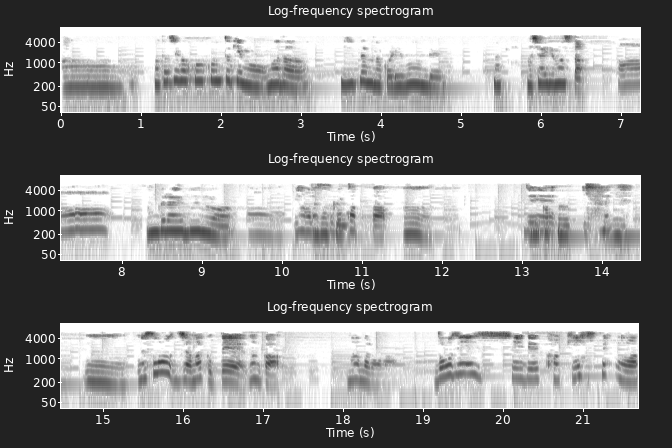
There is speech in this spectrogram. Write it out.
ああ、私が高校の時もまだ、美術部の子リボンで、なんか、はしゃいでました。あー。そんぐらいブームは、うん。いや、あれすごかった。うん。で、良かっ。うん。でそうじゃなくて、なんか、なんだろうな。同人誌で課金してるのは、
